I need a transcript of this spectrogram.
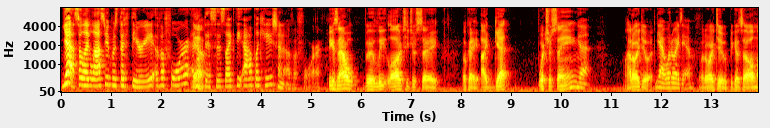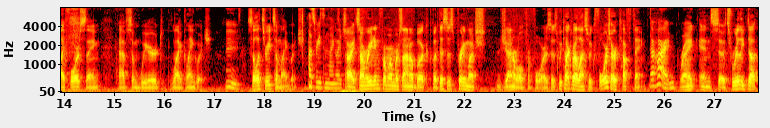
Yeah. So like last week was the theory of a four, and Yeah. this is like the application of a four. Because now a lot of teachers say, "Okay, I get what you're saying. Yeah. How do I do it? Yeah. What do I do? What do I do?" Because all my fours thing have some weird like language. Mm. So let's read some language. Let's read some language. All right, so I'm reading from a Marzano book, but this is pretty much general for fours. As we talked about last week, fours are a tough thing, They're hard. right? And so it's really du-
